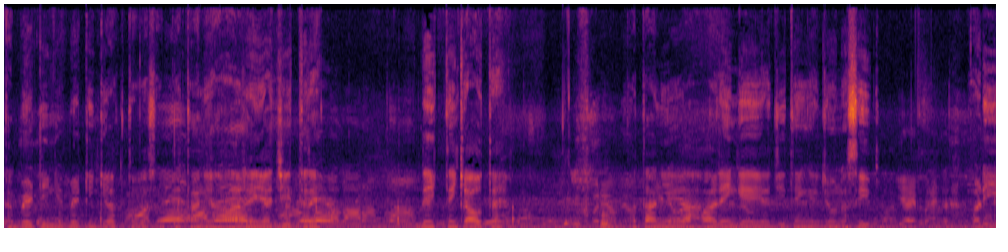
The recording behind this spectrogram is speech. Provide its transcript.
अब बैटिंग है बैटिंग के वक्त तो बस पता नहीं हार रहे या जीत रहे देखते हैं क्या होता है। पता नहीं या हारेंगे या जीतेंगे, जो नसीब। बड़ी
